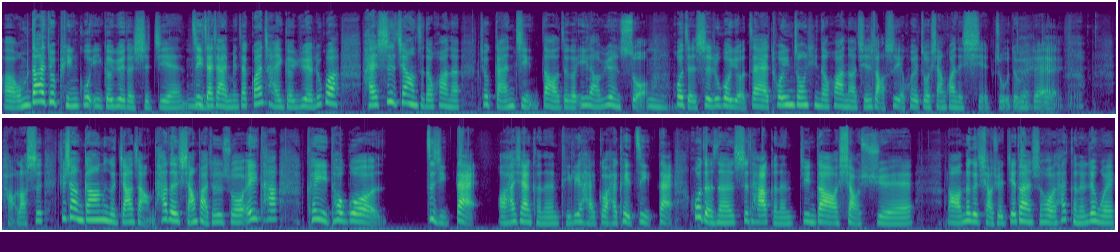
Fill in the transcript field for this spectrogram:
呃，我们大概就评估一个月的时间，自己在家里面再观察一个月，如果还是这样子的话呢，就赶紧到这个医疗院所，嗯，或者是如果有在托婴中心的话呢，其实老师也会做相关的协助，对不对？对对好，老师，就像刚刚那个家长，他的想法就是说，诶，他可以透过自己带哦，他现在可能体力还够，还可以自己带，或者呢是他可能进到小学，然后那个小学阶段的时候，他可能认为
